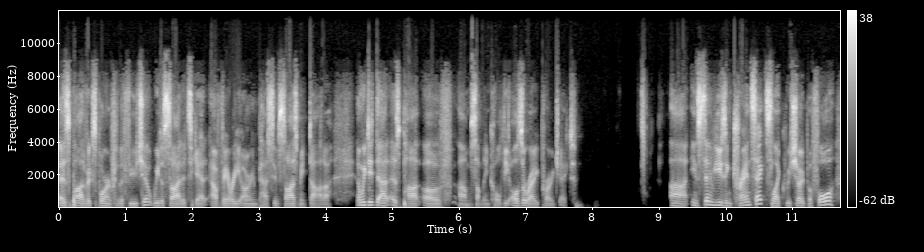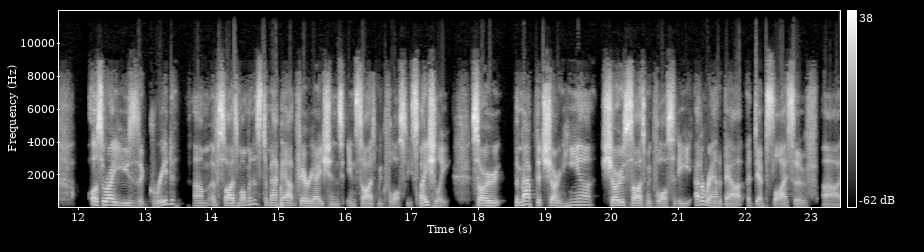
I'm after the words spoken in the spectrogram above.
as part of Exploring for the Future, we decided to get our very own passive seismic data. And we did that as part of um, something called the AusArray project. Uh, instead of using transects like we showed before, AusArray uses a grid um, of seismometers to map out variations in seismic velocity spatially. So the map that's shown here shows seismic velocity at around about a depth slice of uh,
